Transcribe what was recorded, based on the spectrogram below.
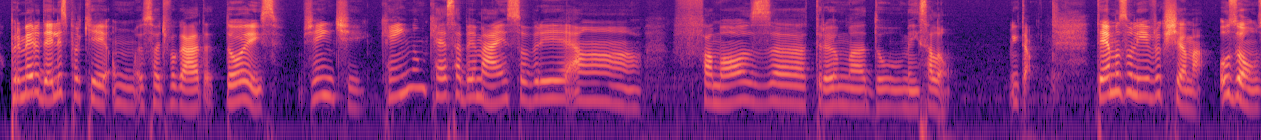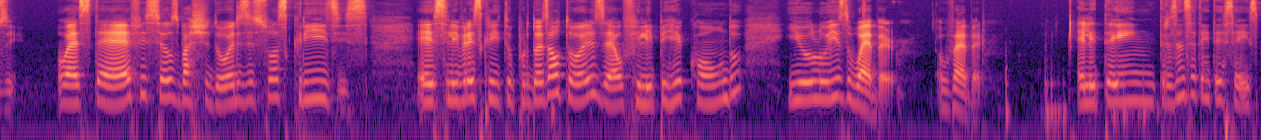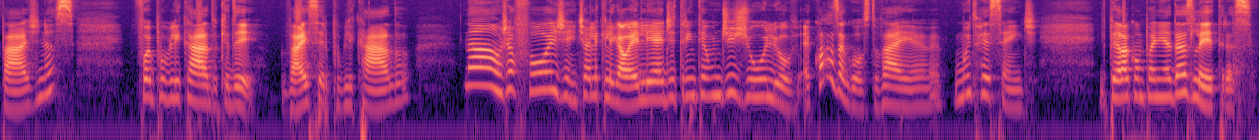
O primeiro deles, porque, um, eu sou advogada. Dois, gente, quem não quer saber mais sobre a famosa trama do mensalão. Então, temos um livro que chama Os Onze, o STF, seus bastidores e suas crises. Esse livro é escrito por dois autores, é o Felipe Recondo e o Luiz Weber, o Weber. Ele tem 376 páginas, foi publicado, quer dizer, vai ser publicado. Não, já foi, gente. Olha que legal. Ele é de 31 de julho. É quase agosto, vai. É muito recente pela Companhia das Letras.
